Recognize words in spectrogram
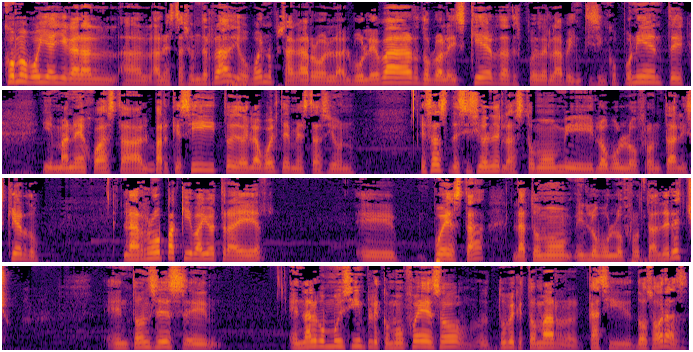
¿Cómo voy a llegar al, a la estación de radio? Bueno, pues agarro el, el bulevar, doblo a la izquierda después de la 25 Poniente y manejo hasta el parquecito y doy la vuelta y me estaciono. Esas decisiones las tomó mi lóbulo frontal izquierdo. La ropa que iba yo a traer eh, puesta la tomó mi lóbulo frontal derecho. Entonces, eh, en algo muy simple como fue eso, tuve que tomar casi dos horas.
